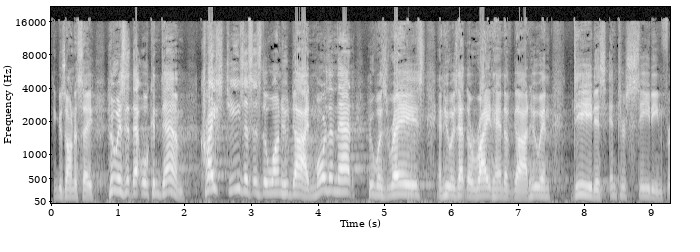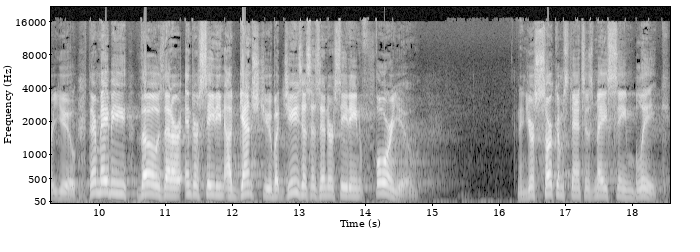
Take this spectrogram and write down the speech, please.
He goes on to say, Who is it that will condemn? Christ Jesus is the one who died. More than that, who was raised and who is at the right hand of God, who indeed is interceding for you. There may be those that are interceding against you, but Jesus is interceding for you. And your circumstances may seem bleak.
